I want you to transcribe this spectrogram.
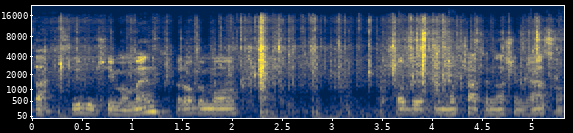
Так, слідуючий момент робимо, щоб вмочати наше м'ясо.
